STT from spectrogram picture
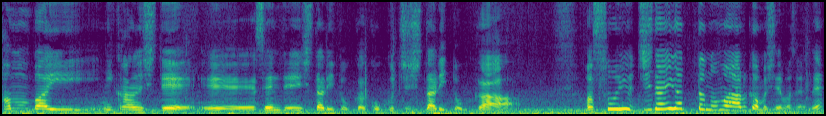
販売に関して、えー、宣伝したりとか告知したりとか、まあそういう時代だったのもあるかもしれませんね。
